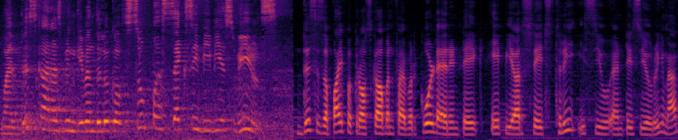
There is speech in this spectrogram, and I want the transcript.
While this car has been given the look of super sexy BBS wheels. This is a Pipercross carbon fiber cold air intake, APR stage 3 ECU and TCU remap,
